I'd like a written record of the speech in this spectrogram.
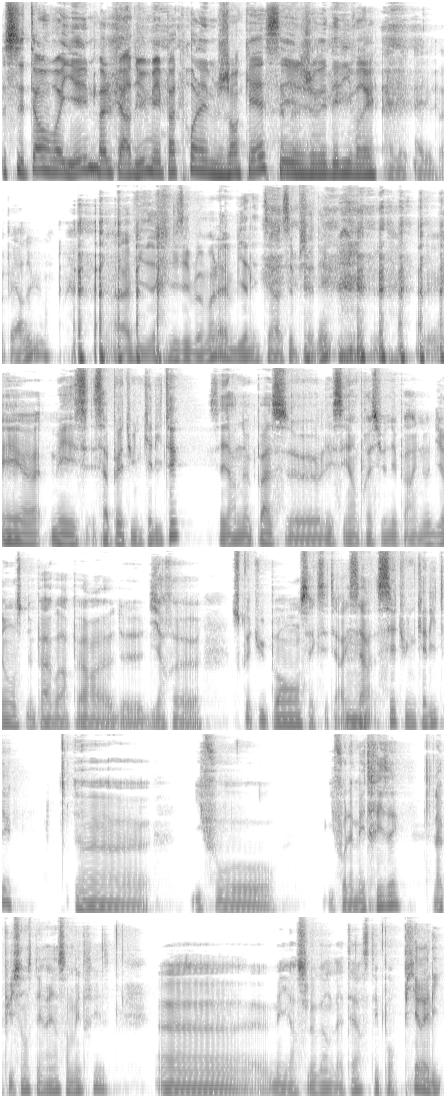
C'était envoyé, mal perdu, mais pas de problème, j'encaisse Ah et bah. je vais délivrer. elle est, elle est pas perdue. Ah, vis- Visiblement, elle a bien été réceptionnée. Et, euh, mais ça peut être une qualité. C'est-à-dire ne pas se laisser impressionner par une audience, ne pas avoir peur euh, de dire euh, ce que tu penses, etc. etc. C'est une qualité. Euh, il, faut, il faut la maîtriser. La puissance n'est rien sans maîtrise. Euh, meilleur slogan de la Terre, c'était pour Pirelli,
